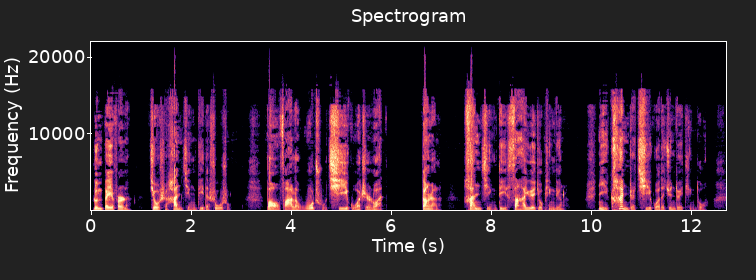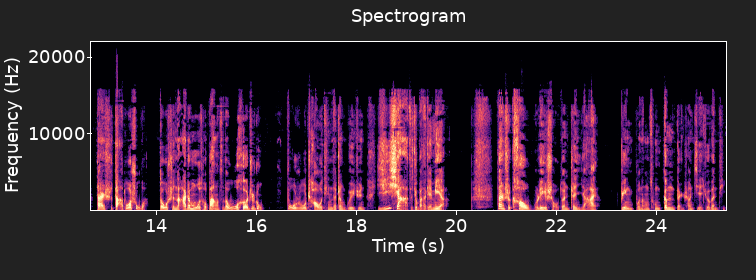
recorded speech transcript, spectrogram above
论辈分呢，就是汉景帝的叔叔，爆发了吴楚七国之乱。当然了，汉景帝仨月就平定了。你看着齐国的军队挺多，但是大多数啊都是拿着木头棒子的乌合之众，不如朝廷的正规军，一下子就把他给灭了。但是靠武力手段镇压呀，并不能从根本上解决问题。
